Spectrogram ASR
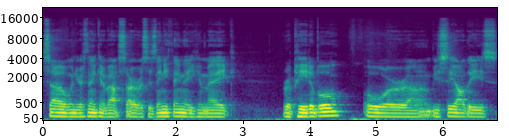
so when you're thinking about services anything that you can make repeatable or um, you see all these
